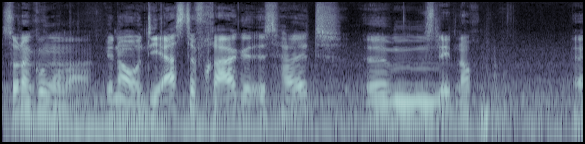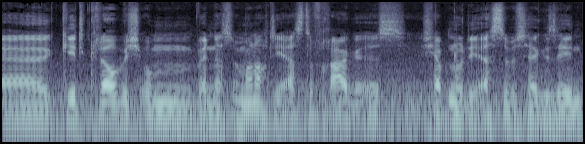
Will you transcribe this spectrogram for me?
So, dann gucken wir mal. Genau, die erste Frage ist halt. Ähm, Es lädt noch. Äh, geht, glaube ich, um, wenn das immer noch die erste Frage ist, ich habe nur die erste bisher gesehen,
